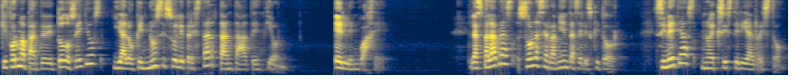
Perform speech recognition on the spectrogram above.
que forma parte de todos ellos y a lo que no se suele prestar tanta atención. El lenguaje. Las palabras son las herramientas del escritor. Sin ellas no existiría el resto.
